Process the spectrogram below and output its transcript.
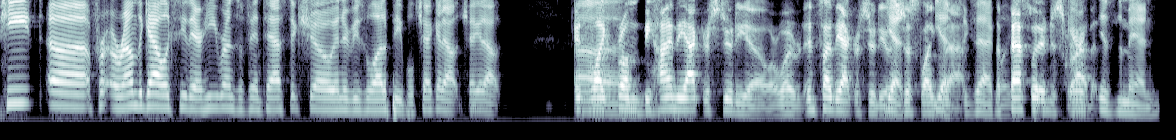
Pete, uh, for around the galaxy, there, he runs a fantastic show, interviews a lot of people. Check it out. Check it out. It's like from Um, behind the actor studio or whatever, inside the actor studio. Yes, it's just like yes, that. exactly. The best way to describe Eric it. is the man.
